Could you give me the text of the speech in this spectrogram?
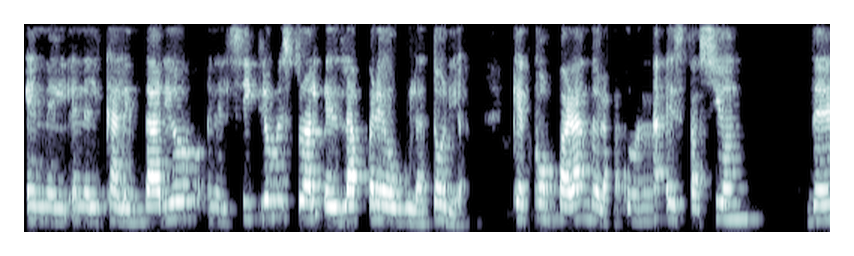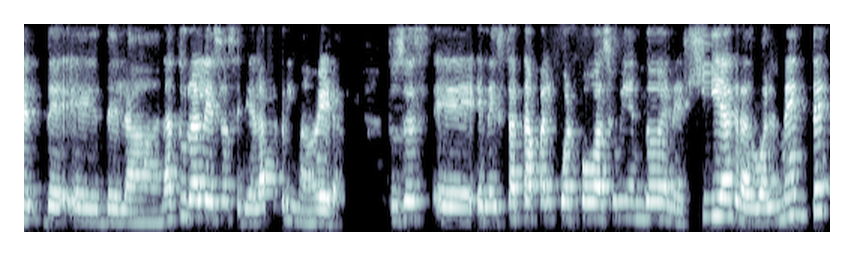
en el, en el calendario, en el ciclo menstrual, es la preovulatoria, que comparándola con una estación de, de, eh, la naturaleza sería la primavera. Entonces, eh, en esta etapa el cuerpo va subiendo de energía gradualmente,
